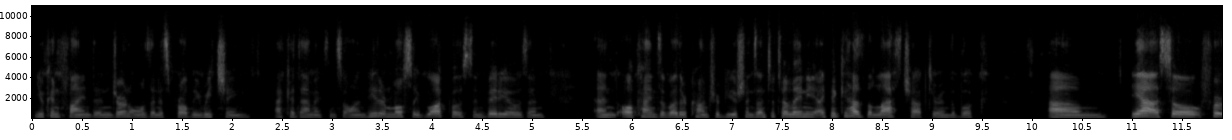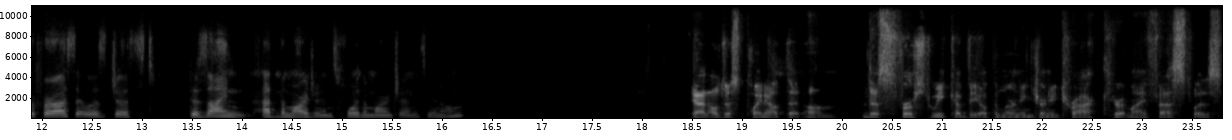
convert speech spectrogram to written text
you can find in journals and it's probably reaching academics and so on. These are mostly blog posts and videos and and all kinds of other contributions. And Tutaleni, I think it has the last chapter in the book. Um, yeah, so for, for us, it was just design at the margins for the margins, you know? Yeah, and I'll just point out that um, this first week of the open learning journey track here at MyFest was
